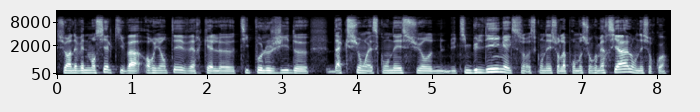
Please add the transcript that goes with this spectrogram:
sur un événementiel qui va orienter vers quelle euh, typologie d'action? Est-ce qu'on est sur du team building? Est-ce qu'on est sur la promotion commerciale? On est sur quoi?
